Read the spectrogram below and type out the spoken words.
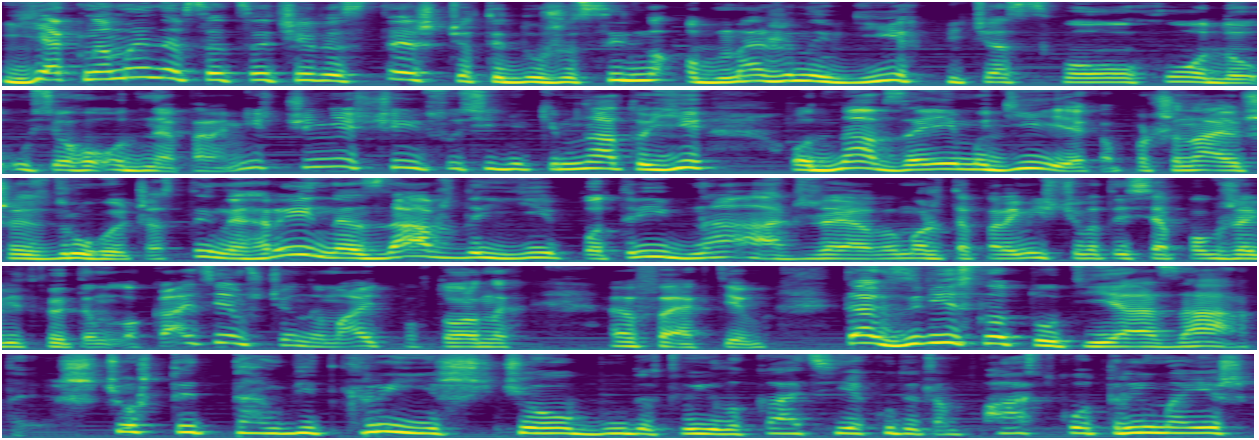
Як на мене, все це через те, що ти дуже сильно обмежений в діях під час свого ходу. Усього одне переміщення, ще й в сусідню кімнату є одна взаємодія, яка починаючи з другої частини гри, не завжди їй потрібна, адже ви можете переміщуватися по вже відкритим локаціям, що не мають повторних ефектів. Так, звісно, тут є азарт. Що ж ти там відкриєш, що буде в твоїй локації, яку ти там пастку отримаєш,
